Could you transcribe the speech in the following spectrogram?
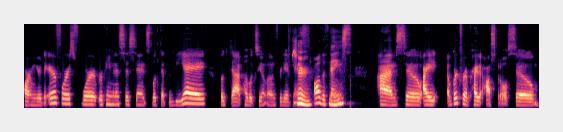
Army, or the Air Force for repayment assistance. Looked at the VA. Looked at public student loan forgiveness. Sure. All the things. Nice. Um, so I, work for a private hospital, so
